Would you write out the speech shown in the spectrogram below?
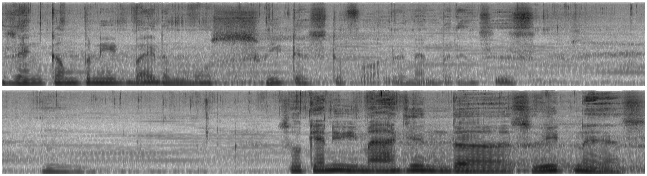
is accompanied by the most sweetest of all remembrances. Hmm. So, can you imagine the sweetness?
